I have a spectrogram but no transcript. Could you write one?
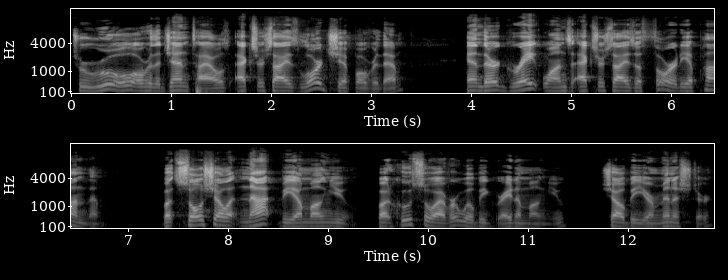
to rule over the Gentiles exercise lordship over them, and their great ones exercise authority upon them. But so shall it not be among you. But whosoever will be great among you shall be your minister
